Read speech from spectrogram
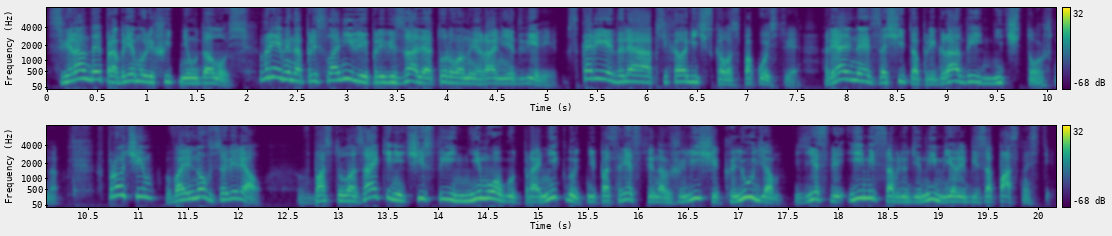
С верандой проблему решить не удалось. Временно прислонили и привязали оторванные ранее двери. Скорее для психологического спокойствия. Реальная защита преграды ничтожна. Впрочем, Вольнов заверял, в Бастулазаке нечистые не могут проникнуть непосредственно в жилище к людям, если ими соблюдены меры безопасности.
